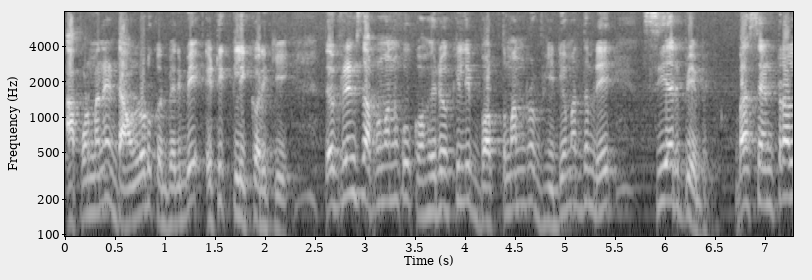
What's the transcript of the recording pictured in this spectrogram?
আপনার ডাউনলোড করে এটি ক্লিক করিকি তো ফ্রেন্ডস আপনার কহি রাখলি বর্তমানর ভিডিও মাধ্যমে সিআরপিএফ বা সেন্ট্রাল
